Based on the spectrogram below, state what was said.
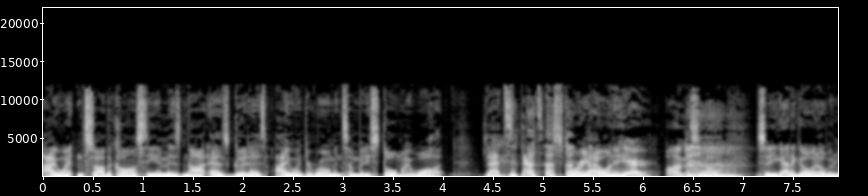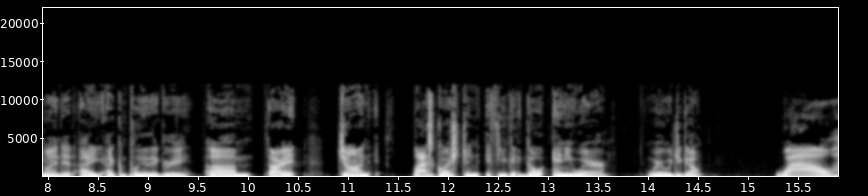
I went and saw the Colosseum is not as good as I went to Rome and somebody stole my wallet. That's that's the story I want to hear. Um, so so you got to go in open minded. I I completely agree. Um, all right, John. Last question: If you could go anywhere, where would you go? Wow.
